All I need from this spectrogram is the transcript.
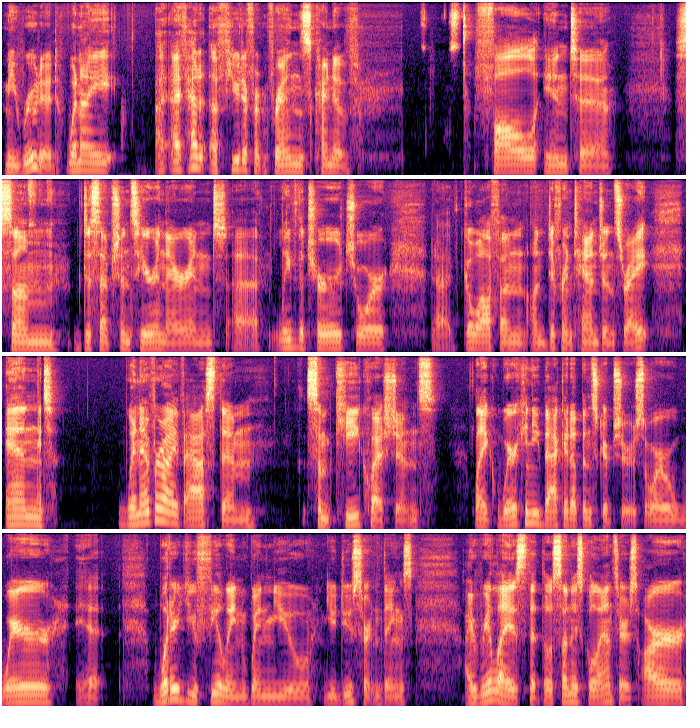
me rooted when i, I i've had a few different friends kind of fall into some deceptions here and there and uh, leave the church or uh, go off on, on different tangents, right? And whenever I've asked them some key questions, like where can you back it up in scriptures or where it, uh, what are you feeling when you you do certain things i realize that those sunday school answers are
